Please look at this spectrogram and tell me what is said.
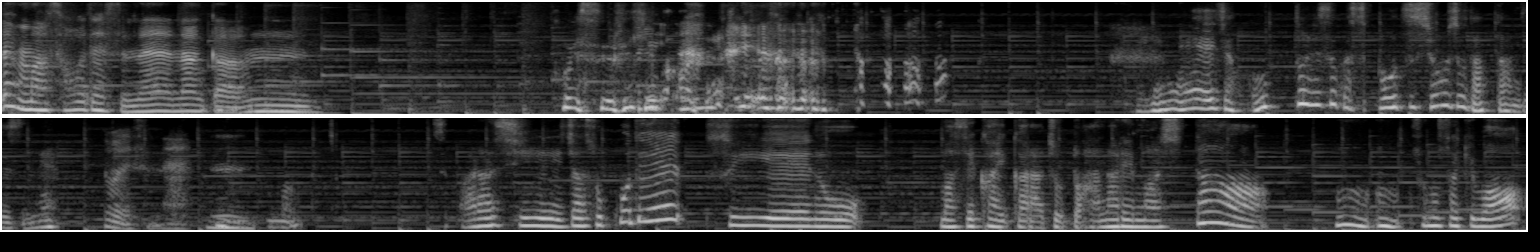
でもまあそうですね。なんか、うん。恋する暇はない。えー、じゃあ本当にそうか、スポーツ少女だったんですね。そうですね。うん。素晴らしい。じゃあそこで水泳の、まあ、世界からちょっと離れました。うんうん。その先は？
